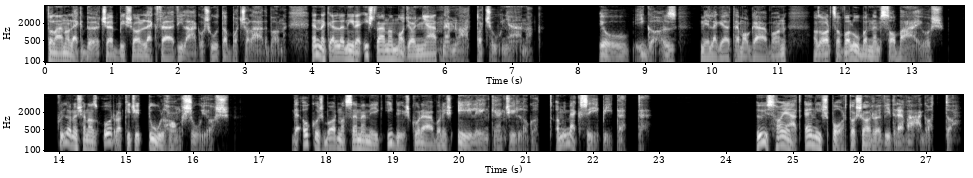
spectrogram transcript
talán a legbölcsebb és a legfelvilágosultabb a családban. Ennek ellenére István a nagyanyját nem látta csúnyának. Jó, igaz, mélegelte magában, az arca valóban nem szabályos, különösen az orra kicsit túl hangsúlyos. De okos barna szeme még idős korában is élénken csillogott, ami megszépítette. Őszhaját Eni sportosan rövidre vágatta,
